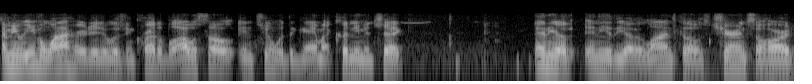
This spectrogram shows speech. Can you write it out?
I mean, even when I heard it, it was incredible. I was so in tune with the game, I couldn't even check any other any of the other lines because I was cheering so hard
